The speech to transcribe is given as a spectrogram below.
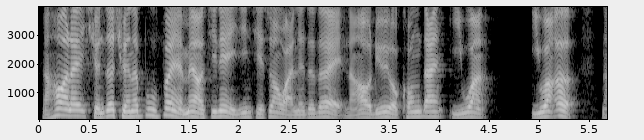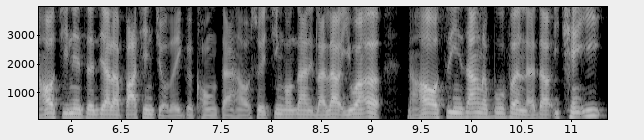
然后呢，选择权的部分有没有？今天已经结算完了，对不对？然后留有空单一万。一万二，然后今天增加了八千九的一个空单哈，所以净空单来到一万二，然后自营商的部分来到一千一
